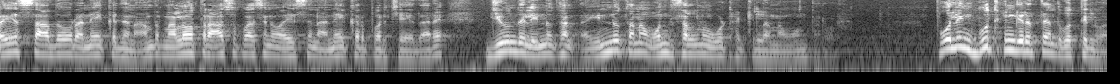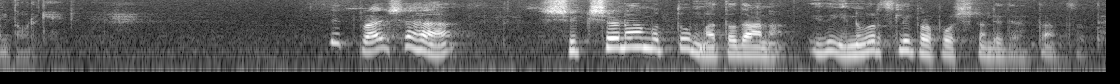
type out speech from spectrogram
ವಯಸ್ಸಾದವರು ಅನೇಕ ಜನ, ಅಂದರೆ ನಲವತ್ತರ ಆಸುಪಾಸಿನ ವಯಸ್ಸಿನ ಅನೇಕರು ಪರಿಚಯ ಇದ್ದಾರೆ. ಜೀವನದಲ್ಲಿ ಇನ್ನೂ ತನ ಇನ್ನೂ ತನ ಒಂದು ಸಲನೂ ಓಟ್ ಹಾಕಿಲ್ಲ ನಾವು ಅಂತಾರೆ ಪೋಲಿಂಗ್ ಬೂತ್ ಹೆಂಗಿರುತ್ತೆ ಅಂತ ಗೊತ್ತಿಲ್ವಂತ ಅವ್ರಿಗೆ ಪ್ರಾಯಶಃ ಶಿಕ್ಷಣ ಮತ್ತು ಮತದಾನ ಇದು ಯೂನಿವರ್ಸ್ಲಿ ಪ್ರಪೋರ್ಷನಲ್ ಇದೆ ಅಂತ ಅನ್ಸುತ್ತೆ.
